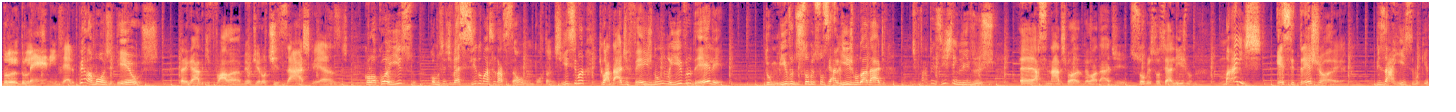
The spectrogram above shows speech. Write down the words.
do, do Lenin, velho. Pelo amor de Deus, tá ligado? Que fala, meu, de erotizar as crianças. Colocou isso como se tivesse sido uma citação importantíssima que o Haddad fez num livro dele. De um livro sobre o socialismo do Haddad. De fato, existem livros é, assinados pelo, pelo Haddad sobre socialismo, mas esse trecho é bizarríssimo que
